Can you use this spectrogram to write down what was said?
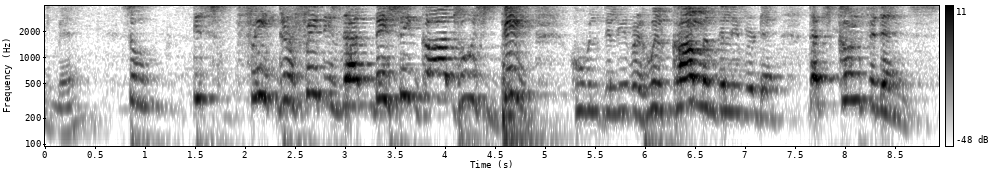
Amen. So, this faith, their faith is that they see God who is big, who will deliver, who will come and deliver them. That's confidence.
